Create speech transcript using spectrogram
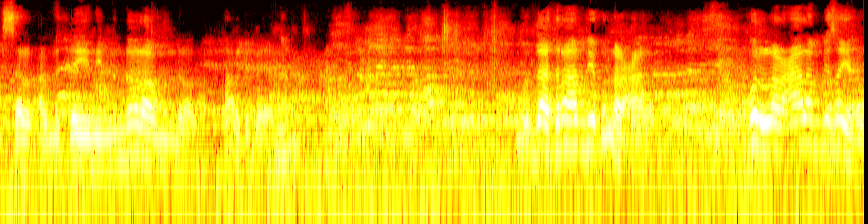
بس المتدينين من دولة ومن دولة. فرق بينهم. وذا تراهم في كل العالم. كل العالم بيصيحوا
